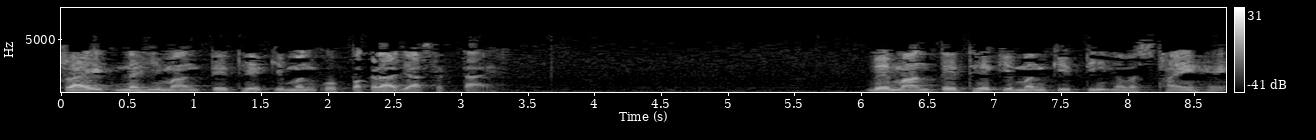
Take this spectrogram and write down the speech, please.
फ्राइड नहीं मानते थे कि मन को पकड़ा जा सकता है। वे मानते थे कि मन की तीन अवस्थाएँ हैं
